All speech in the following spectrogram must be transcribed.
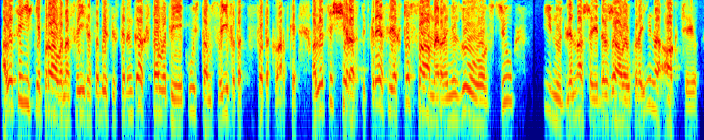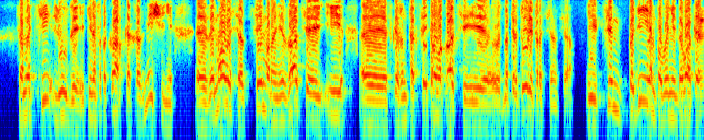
Але це їхнє право на своїх особистих сторінках ставити якусь там свої фото, фотокартки. Але це ще раз підкреслює, хто саме організовував цю цінну для нашої держави Україна акцію. Саме ці люди, які на фотокартках розміщені, е, займалися цим організацією і, е, скажімо так, цією провокації на території Тростянця. І цим подіям повинні давати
